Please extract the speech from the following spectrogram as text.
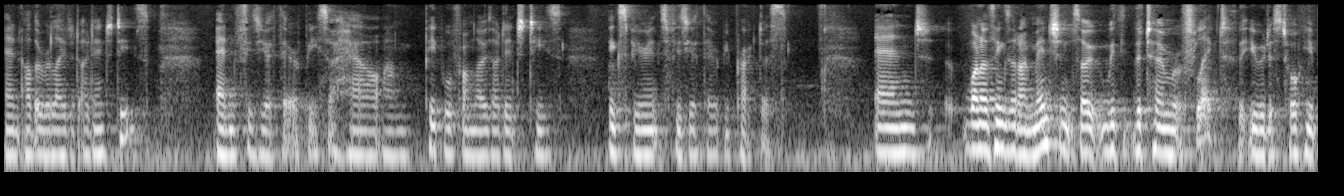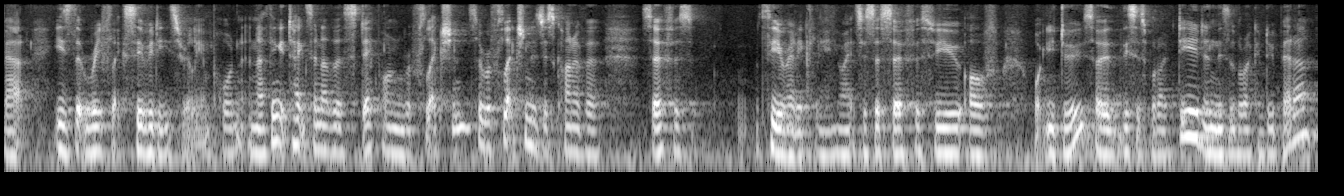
and other related identities, and physiotherapy. So, how um, people from those identities experience physiotherapy practice. And one of the things that I mentioned, so with the term reflect that you were just talking about, is that reflexivity is really important. And I think it takes another step on reflection. So, reflection is just kind of a surface theoretically anyway. It's just a surface view of what you do. So this is what I did and this is what I can do better.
